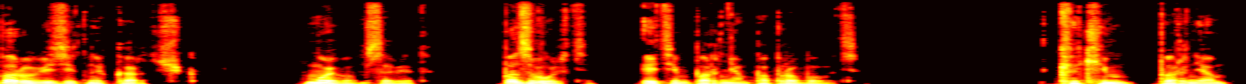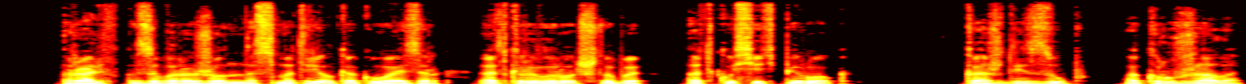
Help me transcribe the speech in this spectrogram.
пару визитных карточек. Мой вам совет. Позвольте этим парням попробовать». «Каким парням?» Ральф завороженно смотрел, как Уайзер открыл рот, чтобы откусить пирог. Каждый зуб окружало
